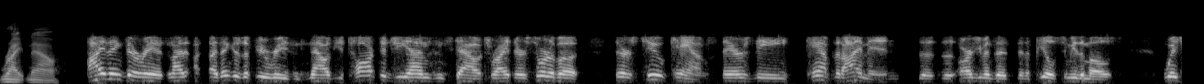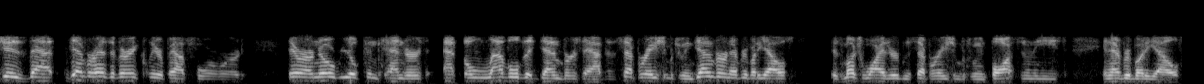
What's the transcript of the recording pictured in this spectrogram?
right now? I think there is, and I, I think there's a few reasons. Now, if you talk to GMs and scouts, right, there's sort of a there's two camps. There's the camp that I'm in, the the argument that, that appeals to me the most, which is that Denver has a very clear path forward. There are no real contenders at the level that Denver's at. The separation between Denver and everybody else is much wider than the separation between Boston in the East and everybody else,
